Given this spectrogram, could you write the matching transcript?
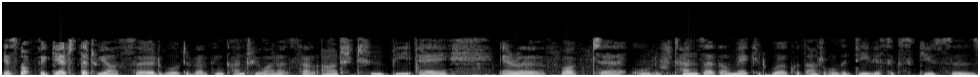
Let's not forget that we are a third world developing country. Why not sell out to BA, Aeroflot, uh, or Lufthansa? They'll make it work without all the devious excuses.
